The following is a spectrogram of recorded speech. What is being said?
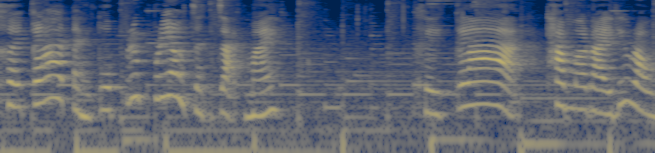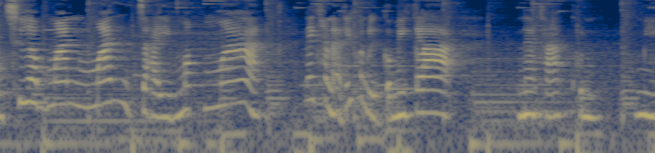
เคยกล้าแต่งตัวเปรี้ยวๆจัดๆไหม เคยกล้าทำอะไรที่เราเชื่อมั่นมั่นใจมากๆ ขณะที่คนอื่นก็ไม่กล้านะคะ คุณมี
